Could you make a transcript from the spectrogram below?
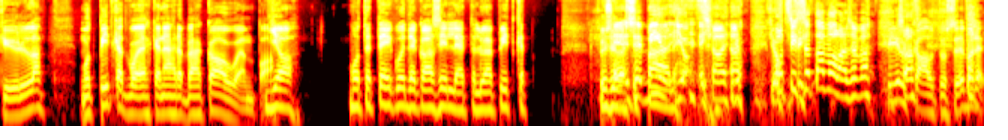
kyllä, mutta pitkät voi ehkä nähdä vähän kauempaa. Joo. Mutta ei kuitenkaan silleen, että lyö pitkät pysyvästi se päälle. jo- Joo, joo. jo- Mutta siis se tavallaan se... vaan- Vilkautus. semmoinen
